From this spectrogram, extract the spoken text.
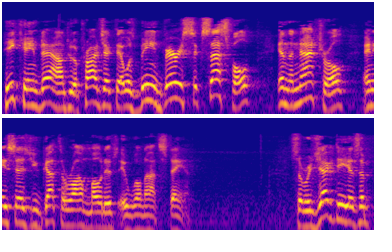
He came down to a project that was being very successful in the natural, and he says, You've got the wrong motives, it will not stand. So reject deism,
